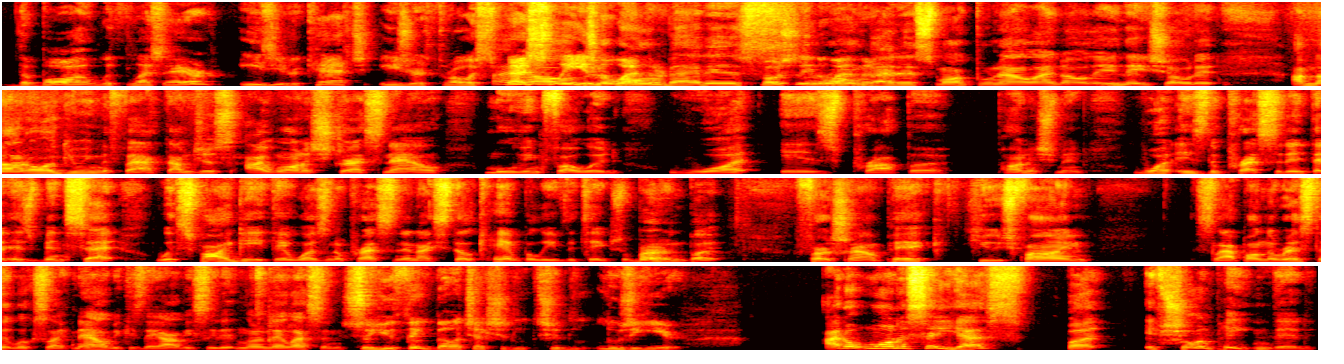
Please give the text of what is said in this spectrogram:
the ball with less air, easier to catch, easier to throw, especially in the Jerome weather. Bettis, Especially in the Jerome weather. Bettis, Mark Brunell. I know they, they mm-hmm. showed it. I'm not arguing the fact. I'm just I want to stress now, moving forward, what is proper punishment? What is the precedent that has been set? With Spygate, there wasn't a precedent. I still can't believe the tapes were burned, but first round pick, huge fine, slap on the wrist. It looks like now because they obviously didn't learn their lesson. So you think Belichick should should lose a year? I don't want to say yes, but if Sean Payton did,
